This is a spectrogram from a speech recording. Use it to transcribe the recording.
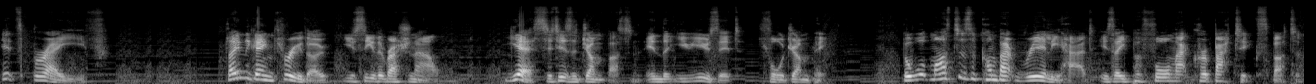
It's brave. Playing the game through though, you see the rationale. Yes, it is a jump button, in that you use it for jumping. But what Masters of Combat really had is a Perform Acrobatics button.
